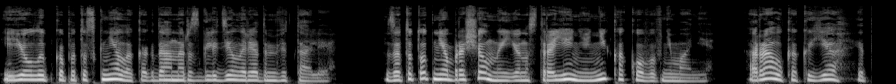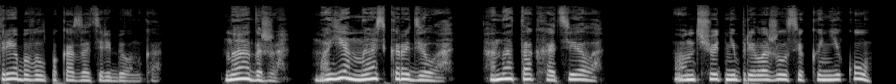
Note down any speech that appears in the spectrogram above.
Ее улыбка потускнела, когда она разглядела рядом Виталия. Зато тот не обращал на ее настроение никакого внимания. Орал, как и я, и требовал показать ребенка. «Надо же, моя Наська родила! Она так хотела!» Он чуть не приложился к коньяку,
